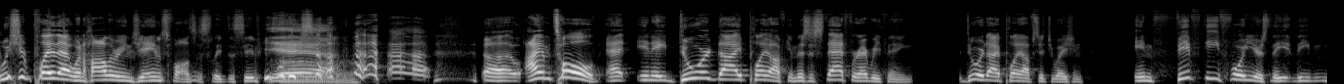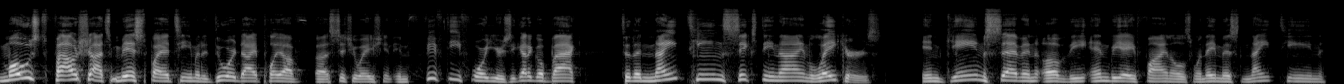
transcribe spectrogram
we should play that when Hollering James falls asleep to see if he wakes up. uh, I am told at in a do or die playoff game, there's a stat for everything. Do or die playoff situation. In 54 years, the, the most foul shots missed by a team in a do or die playoff uh, situation in 54 years. You got to go back to the 1969 Lakers in game seven of the NBA Finals when they missed 19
